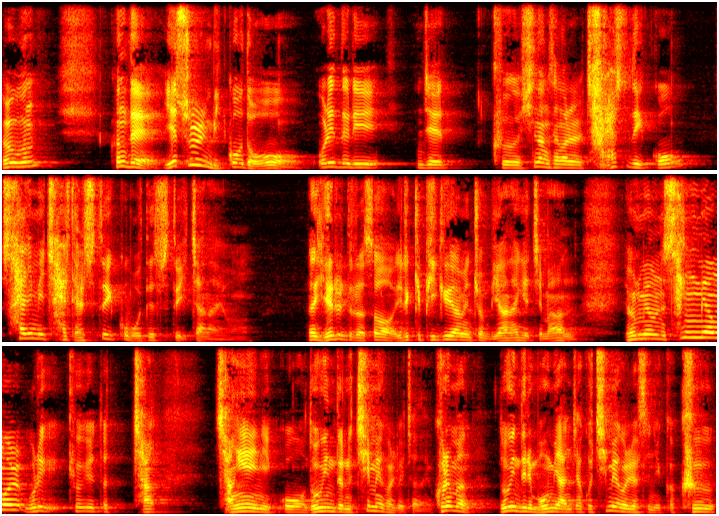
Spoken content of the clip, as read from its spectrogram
여러분, 근데 예수를 믿고도 우리들이 이제 그 신앙생활을 잘 할 수도 있고 삶이 잘 될 수도 있고 못 될 수도 있잖아요. 예를 들어서 이렇게 비교하면 좀 미안하겠지만 여러분 생명을 우리 교회도 장, 장애인 있고 노인들은 치매 걸렸잖아요. 그러면 노인들이 몸이 안 좋고 치매 걸렸으니까 그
